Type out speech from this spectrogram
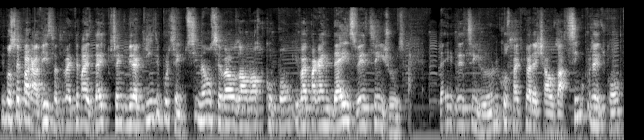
Se você pagar à vista, você vai ter mais 10%, vira 15%. Se não, você vai usar o nosso cupom e vai pagar em 10 vezes sem juros. 10 vezes sem juros. O único site que vai deixar usar 5% de desconto,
